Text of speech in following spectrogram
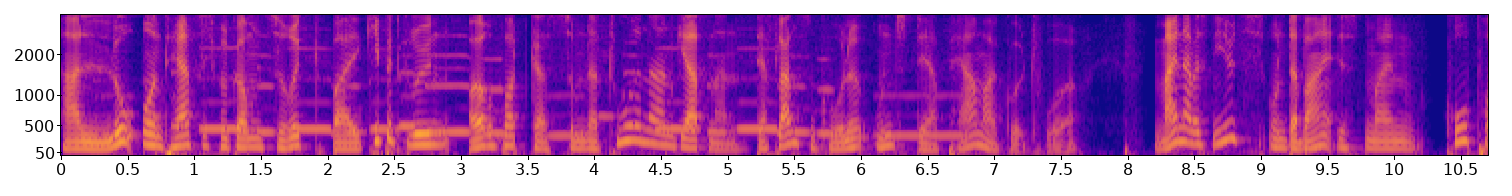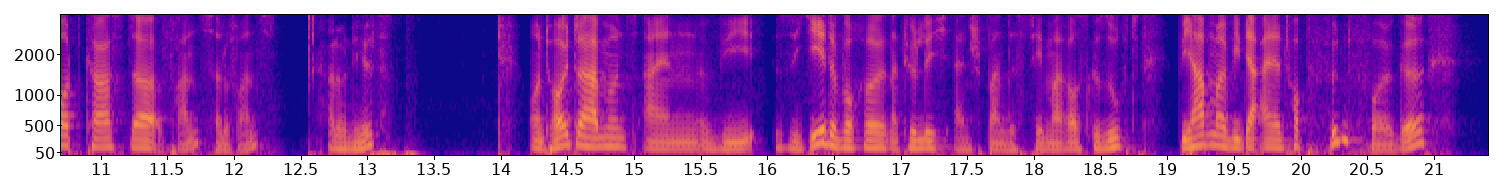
Hallo und herzlich willkommen zurück bei Keep It Grün, eurem Podcast zum naturnahen Gärtnern, der Pflanzenkohle und der Permakultur. Mein Name ist Nils und dabei ist mein Co-Podcaster Franz. Hallo Franz. Hallo Nils. Und heute haben wir uns ein, wie jede Woche natürlich, ein spannendes Thema rausgesucht. Wir haben mal wieder eine Top 5 Folge.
